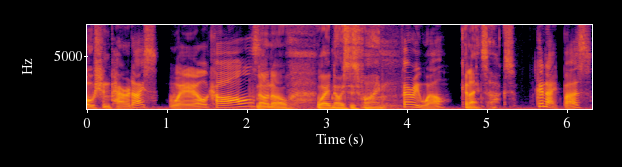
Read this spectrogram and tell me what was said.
ocean paradise, whale calls. No, no. White noise is fine. Very well. Good night, Sox. Good night, Buzz.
